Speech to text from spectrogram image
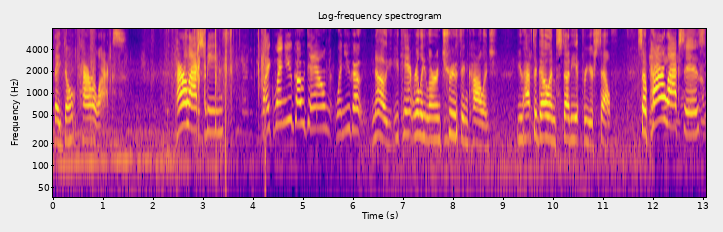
They don't parallax. Parallax means like when you go down, when you go, no, you can't really learn truth in college. You have to go and study it for yourself. So parallax is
